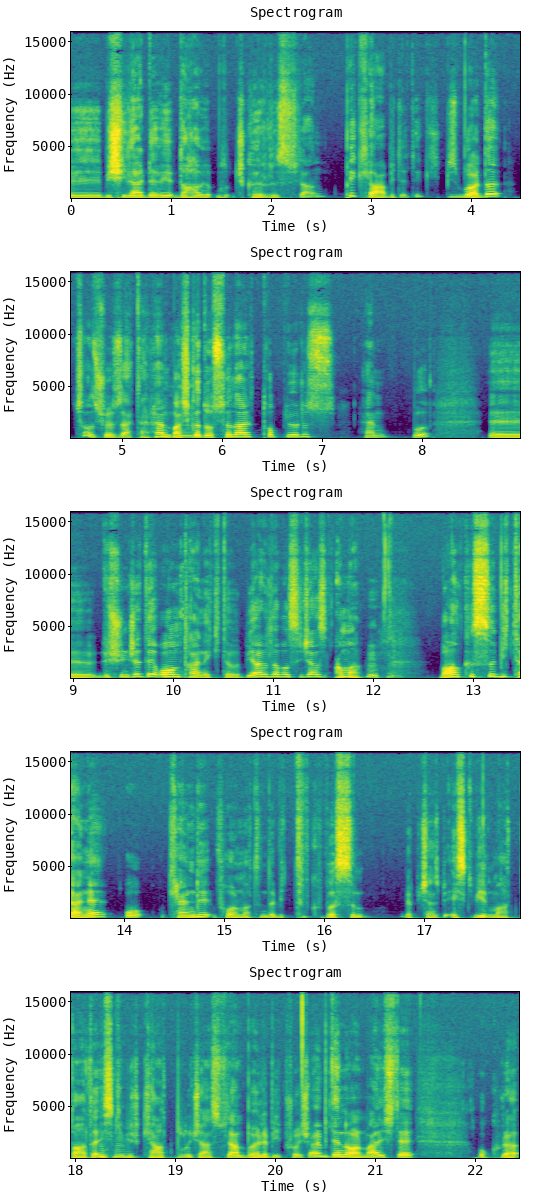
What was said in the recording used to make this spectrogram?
E, bir şeyler de daha çıkarırız falan. Peki abi dedik. Biz bu arada çalışıyoruz zaten. Hem başka dosyalar topluyoruz hem bu. E, düşünce de 10 tane kitabı bir arada basacağız ama Balkıs'ı bir tane o kendi formatında bir tıpkı basım yapacağız. Bir eski bir matbaada eski bir kağıt bulacağız falan böyle bir proje. Bir de normal işte okura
